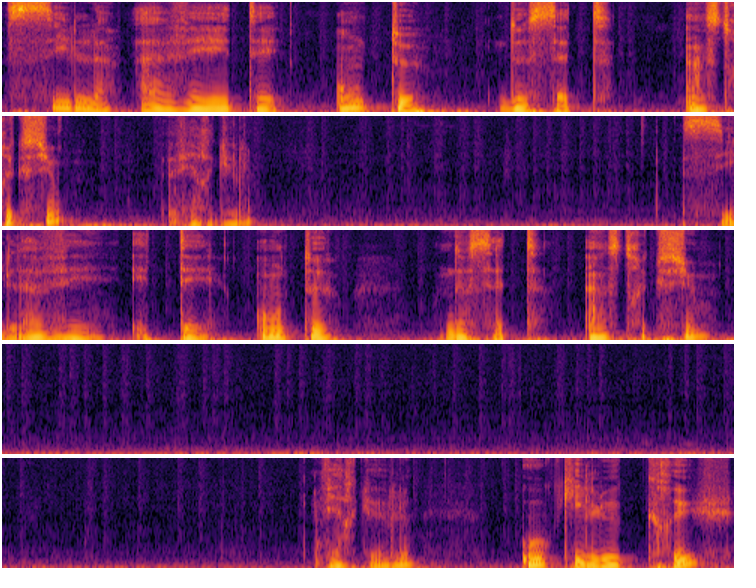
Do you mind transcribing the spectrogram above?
S'il avait été honteux de cette instruction, virgule, s'il avait été honteux de cette instruction, virgule, ou qu'il eût cru,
